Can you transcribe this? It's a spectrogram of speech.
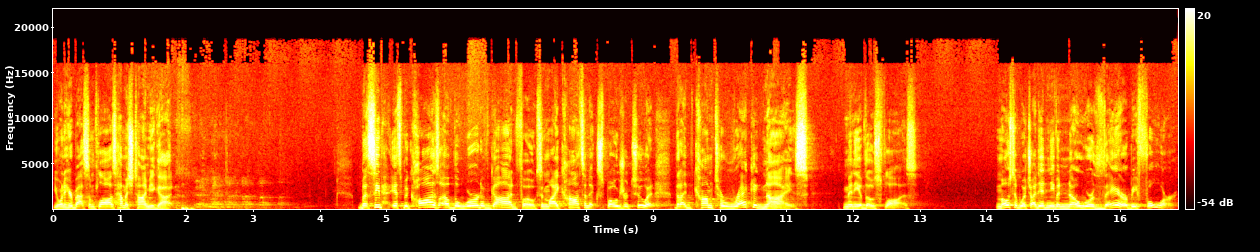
You want to hear about some flaws? How much time you got? But see, it's because of the Word of God, folks, and my constant exposure to it that I've come to recognize many of those flaws, most of which I didn't even know were there before.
